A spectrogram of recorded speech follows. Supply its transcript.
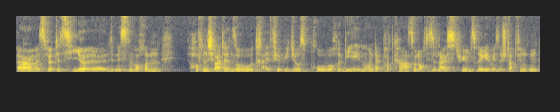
ähm, es wird jetzt hier äh, in den nächsten Wochen hoffentlich weiterhin so drei, vier Videos pro Woche geben und der Podcast und auch diese Livestreams regelmäßig stattfinden.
